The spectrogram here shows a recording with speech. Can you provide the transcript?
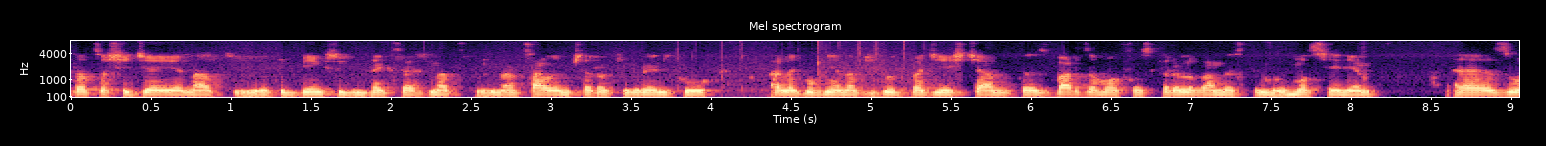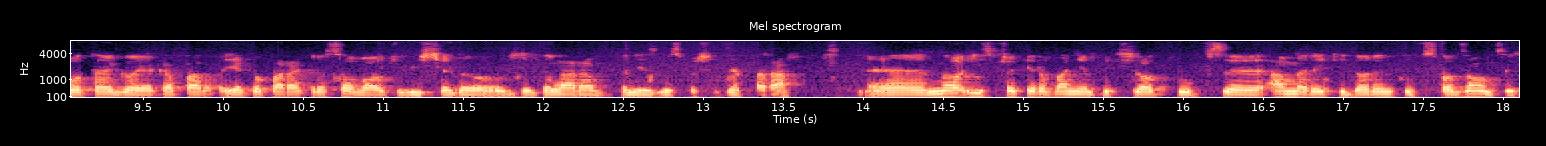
to, co się dzieje na, na tych większych indeksach, na, na całym szerokim rynku, ale głównie na WIG-u 20, no to jest bardzo mocno skorelowane z tym umocnieniem e, złotego jako para, jako para krosowa oczywiście do, do dolara, bo to nie jest bezpośrednia para. E, No i z przekierowaniem tych środków z Ameryki do rynków wschodzących,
